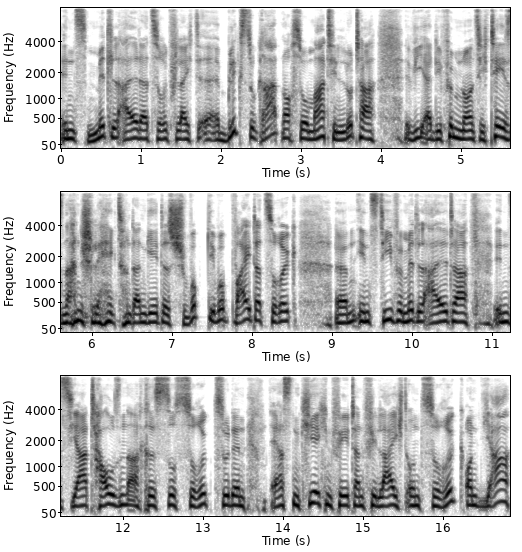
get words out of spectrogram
ins Mittelalter zurück. Vielleicht äh, blickst du gerade noch so Martin Luther, wie er die 95 Thesen anschlägt und dann geht es schwuppdiwupp weiter zurück ähm, ins tiefe Mittelalter, ins Jahr 1000 nach Christus, zurück zu den ersten Kirchenvätern vielleicht und zurück und ja,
